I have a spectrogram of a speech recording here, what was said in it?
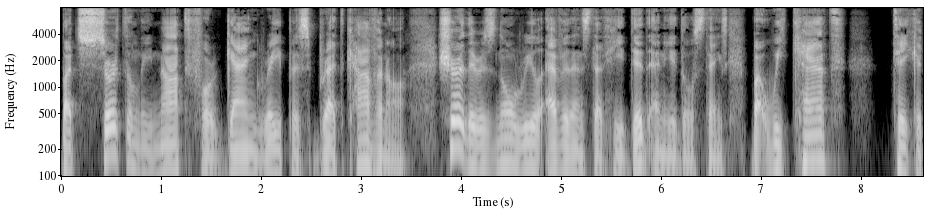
but certainly not for gang rapist Brett Kavanaugh. Sure, there is no real evidence that he did any of those things, but we can't take a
